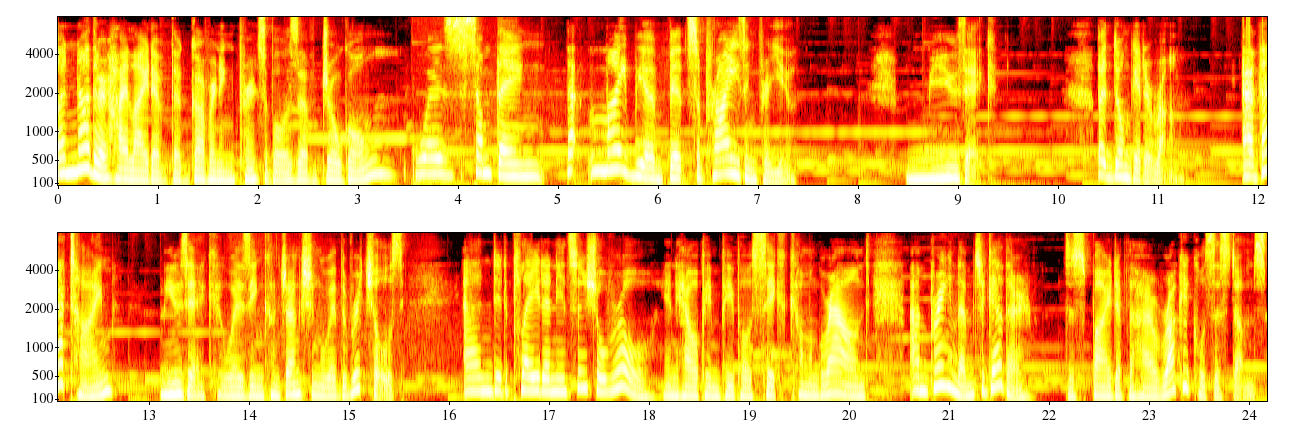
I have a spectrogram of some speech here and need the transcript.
Another highlight of the governing principles of Zhou Gong was something that might be a bit surprising for you music. But don't get it wrong. At that time, music was in conjunction with rituals and it played an essential role in helping people seek common ground and bring them together, despite of the hierarchical systems.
